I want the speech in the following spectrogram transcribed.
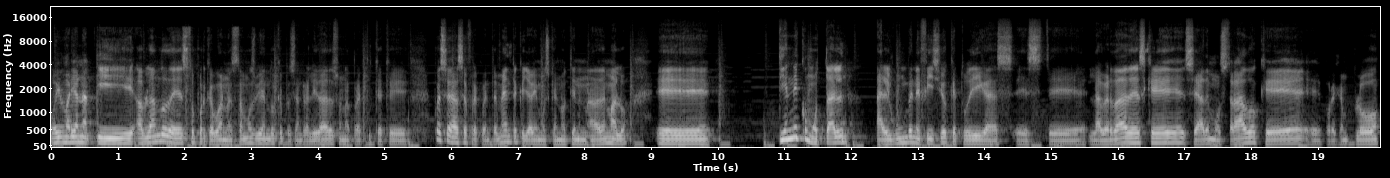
Oye, Mariana, y hablando de esto, porque bueno, estamos viendo que pues en realidad es una práctica que pues se hace frecuentemente, que ya vimos que no tiene nada de malo. Eh, ¿Tiene como tal algún beneficio que tú digas, este, la verdad es que se ha demostrado que, eh, por ejemplo,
